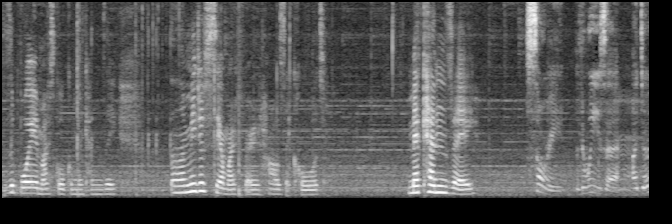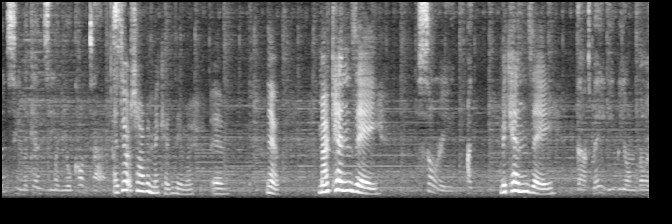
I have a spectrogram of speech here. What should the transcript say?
There's a boy in my school called Mackenzie. Let me just see on my phone. How's it called? Mackenzie. Sorry, Louisa. I don't see Mackenzie in your contacts. I do actually have a Mackenzie in my. Um, no, Mackenzie. Sorry, I. Mackenzie. That may be beyond my...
